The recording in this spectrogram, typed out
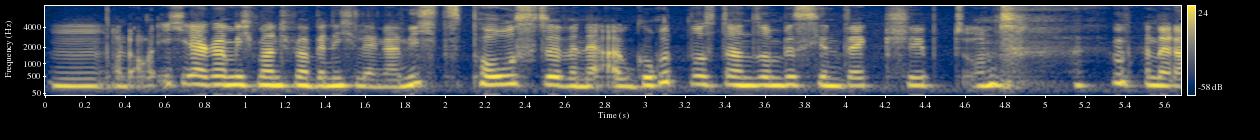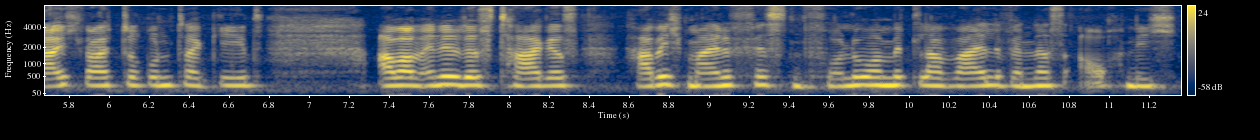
Mm, und auch ich ärgere mich manchmal, wenn ich länger nichts poste, wenn der Algorithmus dann so ein bisschen wegkippt und meine Reichweite runtergeht. Aber am Ende des Tages habe ich meine festen Follower mittlerweile, wenn das auch nicht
